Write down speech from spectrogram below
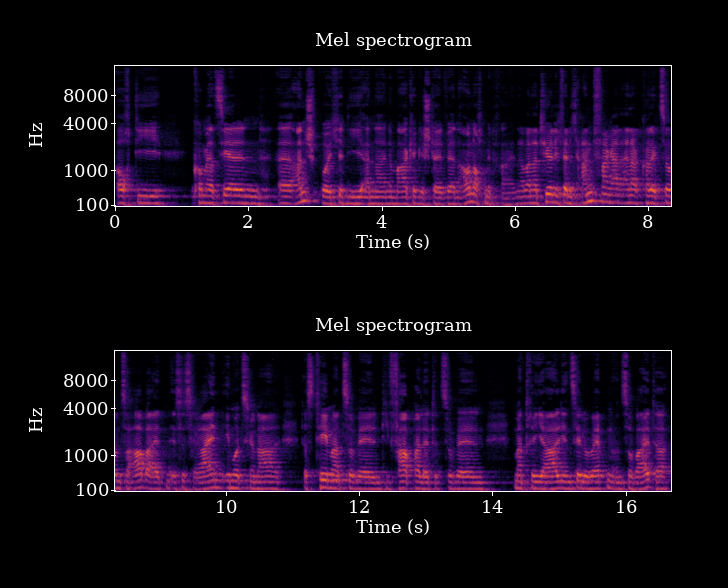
auch die kommerziellen äh, Ansprüche, die an eine Marke gestellt werden, auch noch mit rein. Aber natürlich, wenn ich anfange, an einer Kollektion zu arbeiten, ist es rein emotional, das Thema zu wählen, die Farbpalette zu wählen, Materialien, Silhouetten und so weiter.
